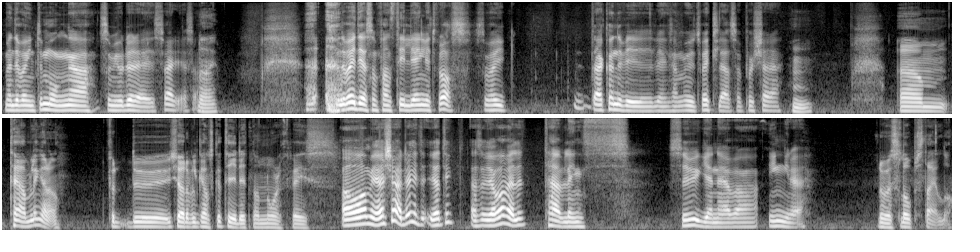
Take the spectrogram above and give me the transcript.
Men det var inte många som gjorde det i Sverige. Så. Nej. Men det var ju det som fanns tillgängligt för oss. Så ju, där kunde vi liksom utvecklas och pusha det. Mm. Ehm, tävlingar då? För du körde väl ganska tidigt någon North Face? Ja, men jag körde lite. Jag, tyckte, alltså, jag var väldigt tävlingssugen när jag var yngre. Det var slopestyle då?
